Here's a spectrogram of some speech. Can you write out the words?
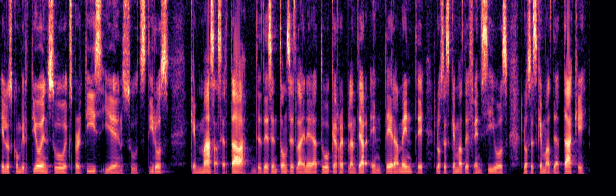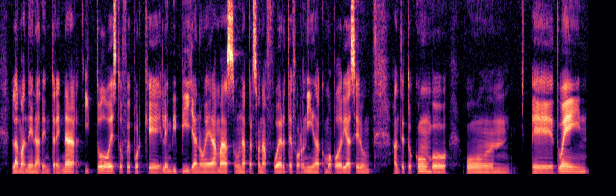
él los convirtió en su expertise y en sus tiros que más acertaba. Desde ese entonces la NBA tuvo que replantear enteramente los esquemas defensivos, los esquemas de ataque, la manera de entrenar y todo esto fue porque el MVP ya no era más una persona fuerte, fornida como podría ser un Antetokounmpo, un eh, Dwayne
